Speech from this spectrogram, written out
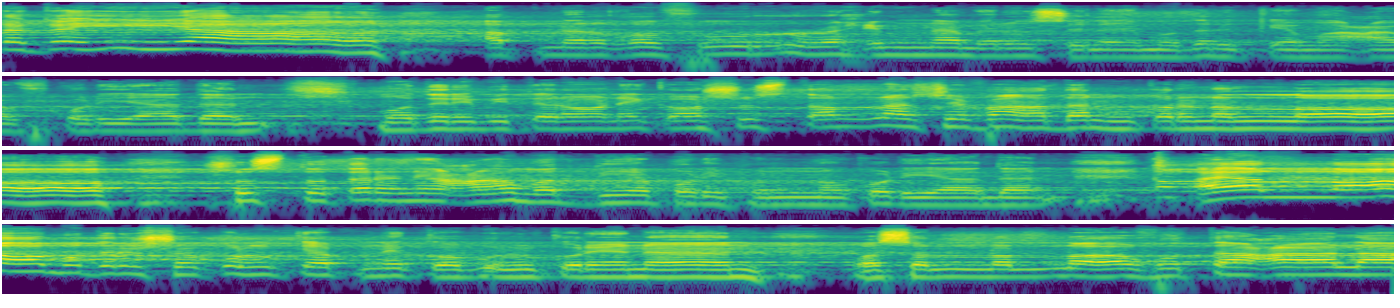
তাকাইয়া আপনার গফুর রহিম নামের ছেলে মোদেরকে মাফ করিয়া দেন। মোদের ভিতরে অনেক অসুস্থ আল্লাহ সেবা দান করেন আল্লাহ। সুস্থতার নিয়ামত দিয়ে পরিপূর্ণ করিয়া দেন। আয় আল্লাহ, মোদের সকলকে আপনি কবুল করে নেন। ওসল্লাল্লাহু তাআলা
